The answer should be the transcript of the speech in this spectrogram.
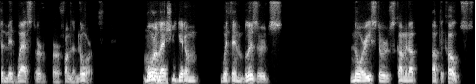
the Midwest or or from the north. More or Mm. less, you get them within blizzards, nor'easters coming up up the coast.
